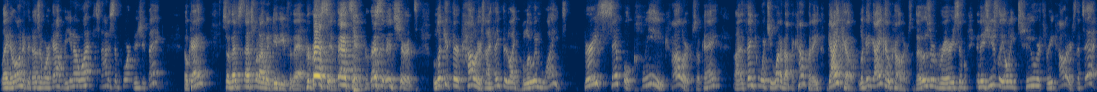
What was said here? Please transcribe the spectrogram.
later on if it doesn't work out, but you know what? It's not as important as you think. Okay. So that's that's what I would give you for that. Progressive, that's it. Progressive insurance. Look at their colors, and I think they're like blue and white. Very simple, clean colors. Okay. Uh, think what you want about the company. Geico, look at Geico colors. Those are very simple. And there's usually only two or three colors. That's it.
